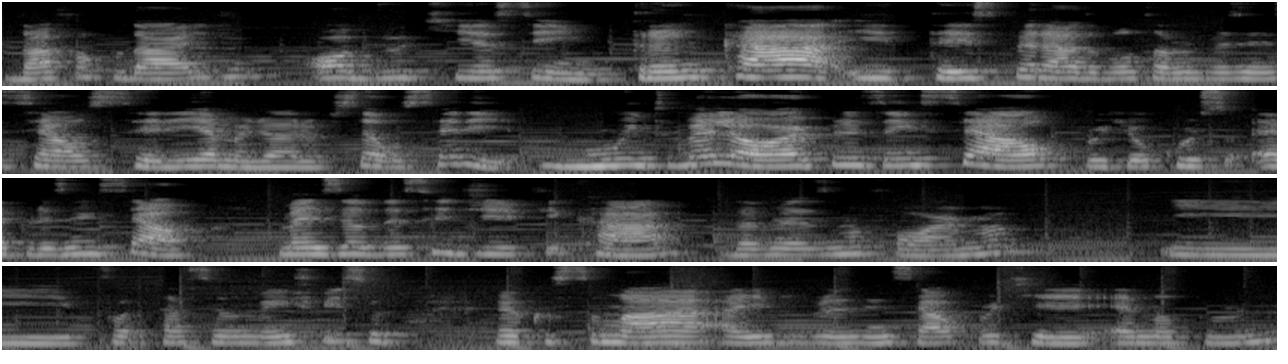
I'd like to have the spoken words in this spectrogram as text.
da faculdade. Óbvio que, assim, trancar e ter esperado voltar no presencial seria a melhor opção? Seria. Muito melhor presencial, porque o curso é presencial. Mas eu decidi ficar da mesma forma e foi, tá sendo bem difícil me acostumar a ir pro presencial porque é noturno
